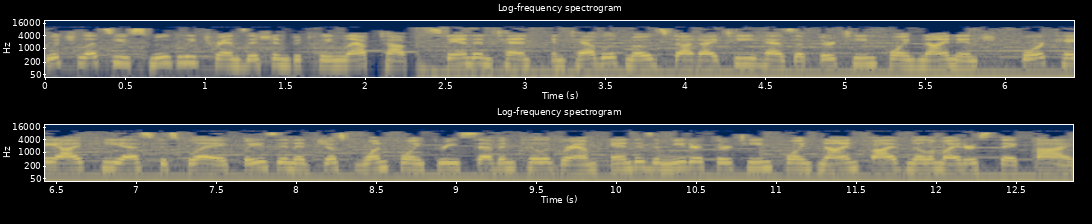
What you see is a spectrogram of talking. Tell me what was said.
which lets you smoothly transition between laptop, stand and tent, and tablet modes. It has a 13.9-inch, 4K IPS display, weighs in at just 1.37 kg, and is a meter 13.95 mm thick. I.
